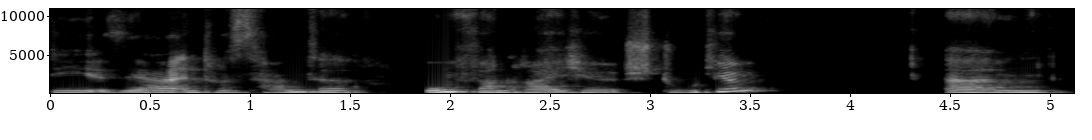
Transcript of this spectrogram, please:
die sehr interessante, umfangreiche Studie. Ähm,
